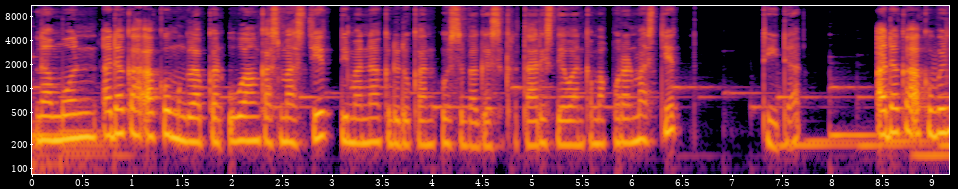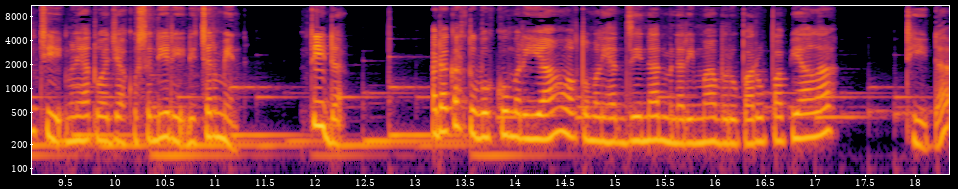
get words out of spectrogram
Namun, adakah aku menggelapkan uang kas masjid di mana kedudukanku sebagai sekretaris Dewan Kemakmuran Masjid? Tidak. Adakah aku benci melihat wajahku sendiri di cermin? Tidak. Adakah tubuhku meriang waktu melihat Zinar menerima berupa-rupa piala? Tidak.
